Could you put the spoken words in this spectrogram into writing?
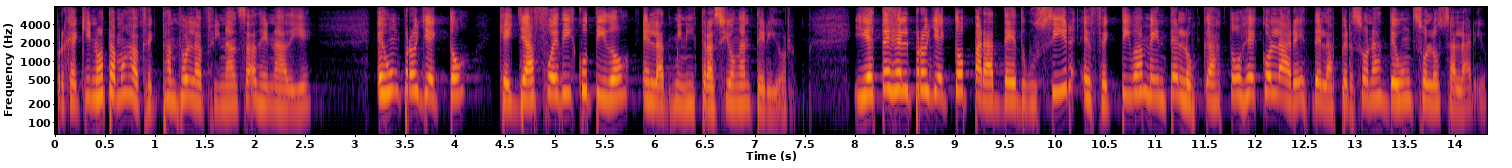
porque aquí no estamos afectando las finanzas de nadie, es un proyecto que ya fue discutido en la administración anterior. Y este es el proyecto para deducir efectivamente los gastos escolares de las personas de un solo salario.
